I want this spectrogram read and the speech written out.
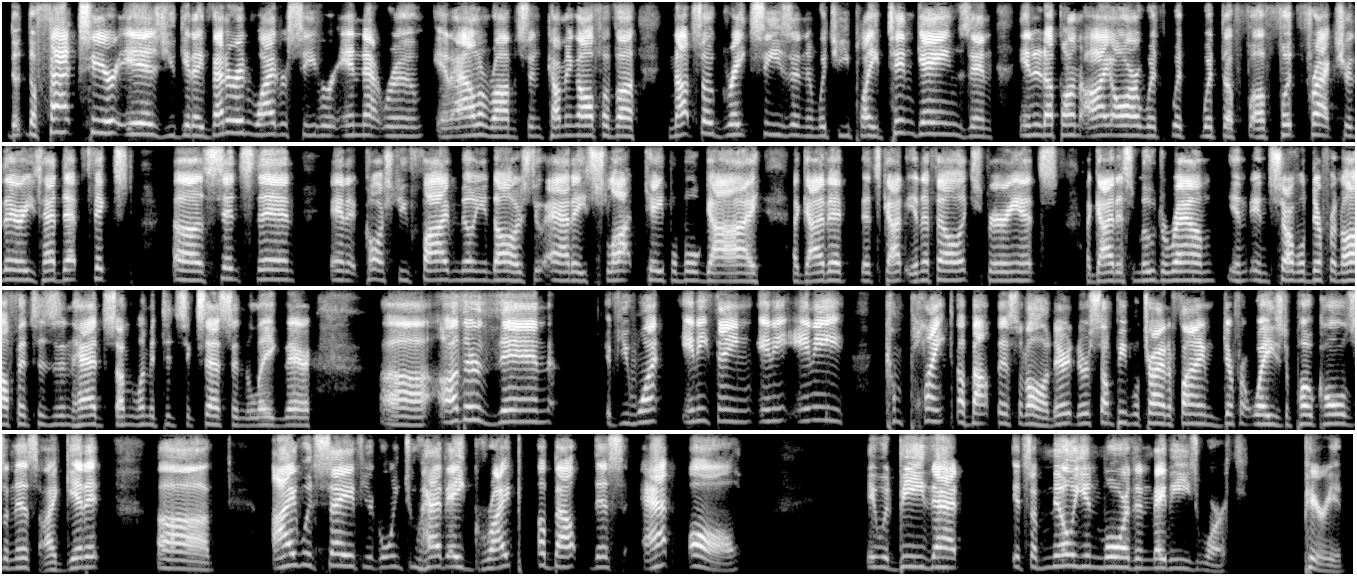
the, the facts here is you get a veteran wide receiver in that room in Allen Robinson coming off of a not so great season in which he played 10 games and ended up on IR with with with the foot fracture there. He's had that fixed uh, since then and it cost you five million dollars to add a slot capable guy, a guy that that's got NFL experience, a guy that's moved around in, in several different offenses and had some limited success in the league there. Uh, other than if you want anything, any any complaint about this at all, there there's some people trying to find different ways to poke holes in this. I get it. Uh, I would say if you're going to have a gripe about this at all, it would be that it's a million more than maybe he's worth. Period.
